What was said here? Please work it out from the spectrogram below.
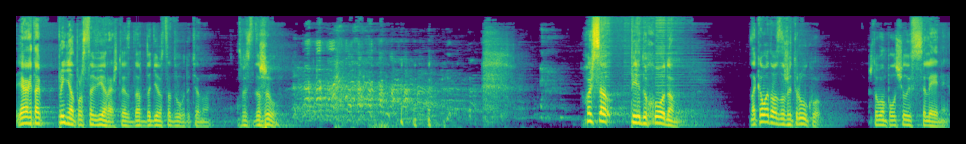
Я как-то принял просто верой, что я до 92 дотяну. В смысле, доживу. Хочется перед уходом на кого-то возложить руку, чтобы он получил исцеление.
